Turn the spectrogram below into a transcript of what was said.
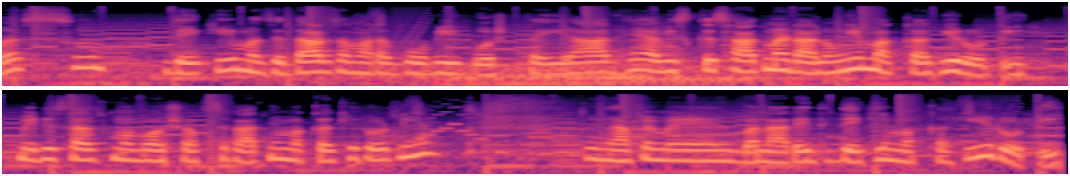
बस देखिए, मज़ेदार सा हमारा गोभी गोश्त तैयार है। अब इसके साथ मैं डालूँगी मक्का की रोटी। मेरी सास मैं बहुत शौक से खाती हूँ मक्का की रोटियाँ। तो यहाँ पे मैं बना रही थी, देखिए, मक्का की रोटी।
